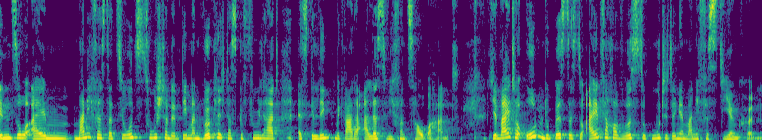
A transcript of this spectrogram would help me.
in so einem Manifestationszustand, in dem man wirklich das Gefühl hat, es gelingt mir gerade alles wie von Zauberhand. Je weiter oben du bist, desto einfacher wirst du gute Dinge manifestieren können.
